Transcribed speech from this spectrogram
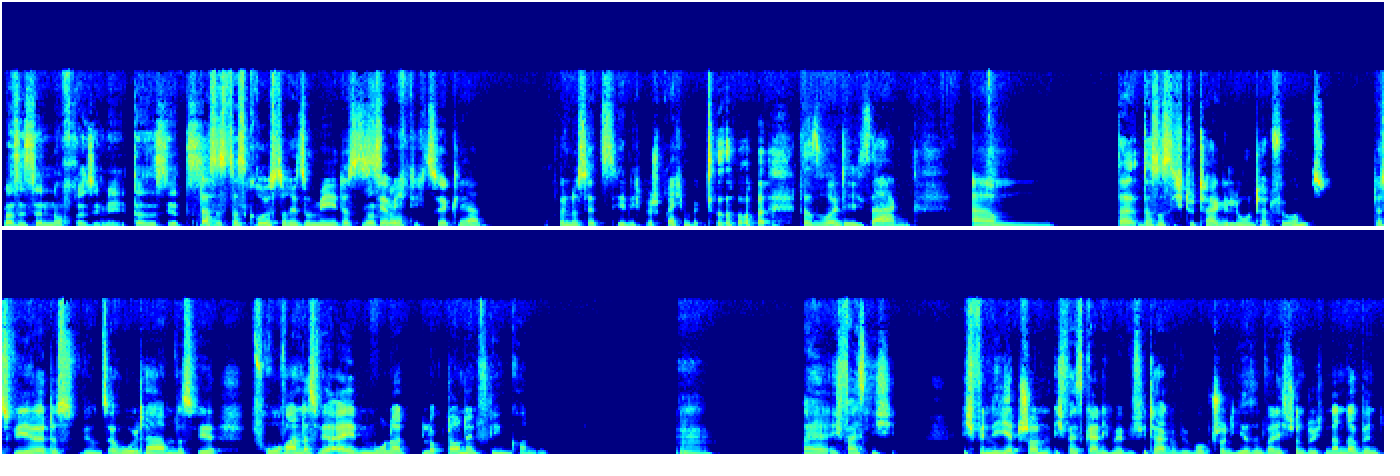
Was ist denn noch Resümee? Das ist jetzt. das ist das größte Resümee. Das ist ja noch? wichtig zu erklären. Auch wenn du es jetzt hier nicht besprechen möchtest, aber das wollte ich sagen. Ähm, da, dass es sich total gelohnt hat für uns. Dass wir, dass wir uns erholt haben, dass wir froh waren, dass wir einen Monat Lockdown entfliehen konnten. Mhm. Weil ich weiß nicht, ich finde jetzt schon, ich weiß gar nicht mehr, wie viele Tage wir überhaupt schon hier sind, weil ich schon durcheinander bin,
